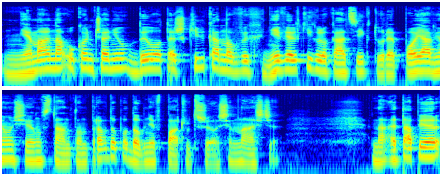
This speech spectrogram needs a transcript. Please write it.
Niemal na ukończeniu było też kilka nowych, niewielkich lokacji, które pojawią się stamtąd prawdopodobnie w patchu 3.18. Na etapie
